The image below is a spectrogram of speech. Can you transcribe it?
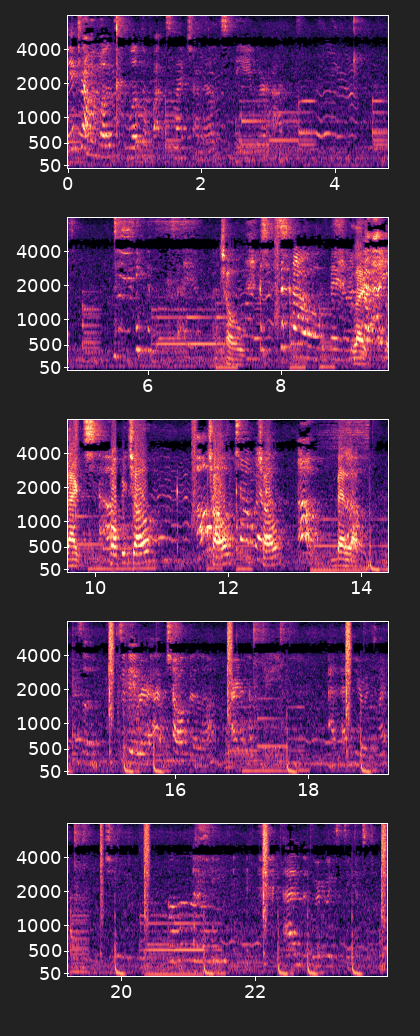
Hey Travel bugs! welcome back to my channel. Today we're at Chow. Chow Like like Poppy Chow? Oh, Chow? Ciao Bella. Chow? Oh. Bella. Oh. So today we're at Ciao Bella Art Cafe and I'm here with my friend Chi. and we're going to take a tour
